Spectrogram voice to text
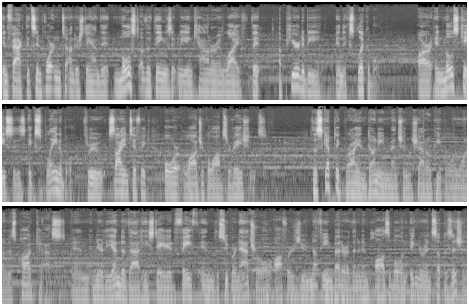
In fact, it's important to understand that most of the things that we encounter in life that appear to be inexplicable are, in most cases, explainable through scientific or logical observations. The skeptic Brian Dunning mentioned shadow people in one of his podcasts, and near the end of that, he stated faith in the supernatural offers you nothing better than an implausible and ignorant supposition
